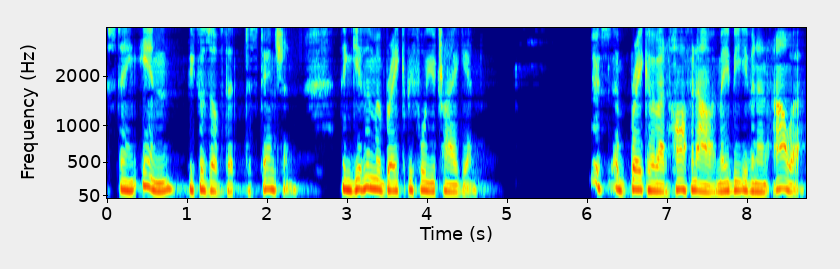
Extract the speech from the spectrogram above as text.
staying in because of the distension, then give them a break before you try again. Yes. A break of about half an hour, maybe even an hour,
